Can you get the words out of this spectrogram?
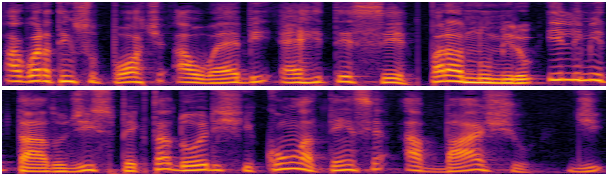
agora tem suporte à web RTC para número ilimitado de espectadores e com latência abaixo de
